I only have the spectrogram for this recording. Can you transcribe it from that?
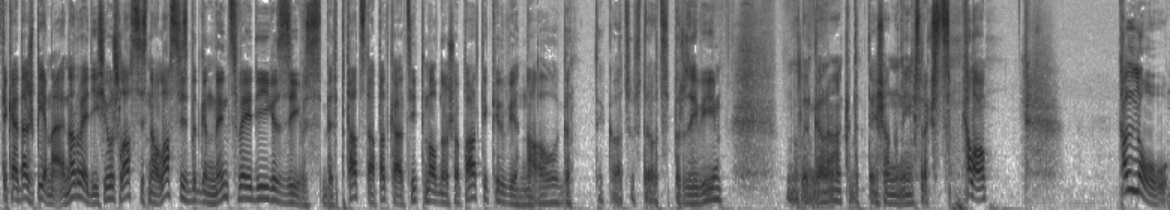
Tikai daži piemēri. Norvēģijas jūras lasis nav lasis, bet gan mensveidīgas zivis. Bet tāds tāpat kā cita maldinošo pārtika ir vienalga. Te kāds uztraucas par zivīm. Mazliet garāka, bet tiešām anonīms raksts. Halo! Halo!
